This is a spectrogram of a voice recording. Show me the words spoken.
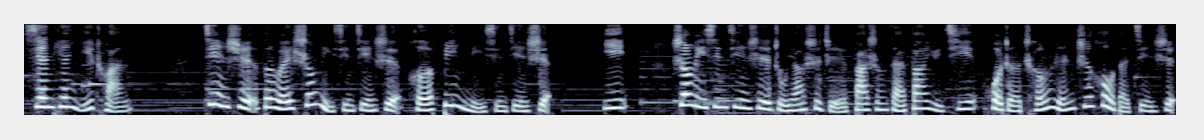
先天遗传。近视分为生理性近视和病理性近视。一、生理性近视主要是指发生在发育期或者成人之后的近视，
